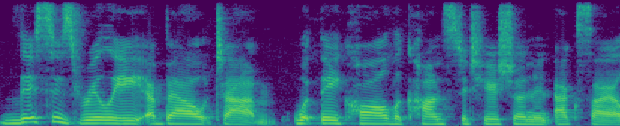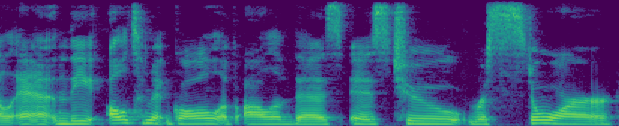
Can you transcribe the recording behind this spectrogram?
this is really about um, what they call the Constitution in exile. And the ultimate goal of all of this is to restore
